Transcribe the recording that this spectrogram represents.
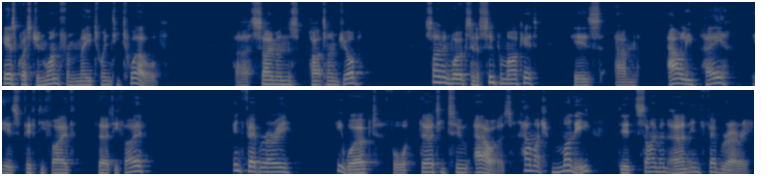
Here's question one from May 2012. Uh, Simon's part time job. Simon works in a supermarket. His um, hourly pay is 55.35. In February, he worked for 32 hours. How much money did Simon earn in February?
